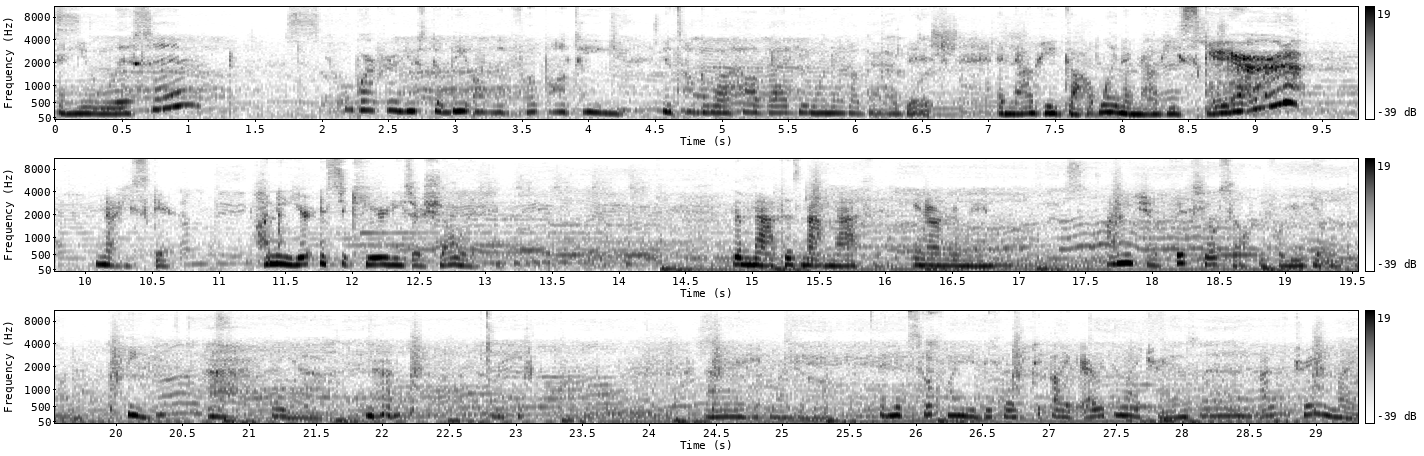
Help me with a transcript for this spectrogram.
and you listen? Boyfriend used to be on the football team and talk about how bad he wanted a bad bitch. And now he got one and now he's scared? Now he's scared. Honey, your insecurities are showing. The math is not mathing. You know what I mean? I need you to fix yourself before you get with one. Please. but yeah. I hate I hate my job. And it's so funny because like every time I train someone, I've trained like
